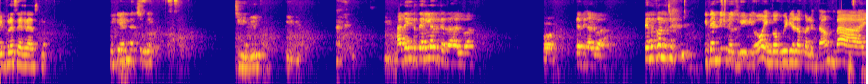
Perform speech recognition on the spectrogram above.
ఐబ్రోస్ ఎగరేస్తున్నావు నీకేం నచ్చింది? అది ఇంక తినలేదు కదా హల్వా? గది హల్వా? తినకుండా ఇదండి ఈరోజు వీడియో. ఇంకొక వీడియోలో కలుద్దాం. బాయ్.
